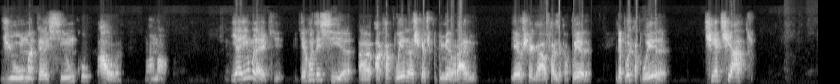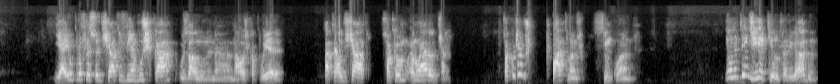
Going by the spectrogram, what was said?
de uma até as cinco, aula, normal. E aí, moleque, que acontecia? A, a, capoeira, acho que era tipo o primeiro horário, e aí eu chegava, fazia capoeira, e depois da capoeira tinha teatro. E aí o professor de teatro vinha buscar os alunos na, na aula de capoeira para tela de teatro. Só que eu, eu não era do teatro. Só que eu tinha uns quatro anos, cinco anos. E eu não entendia aquilo, tá ligado?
